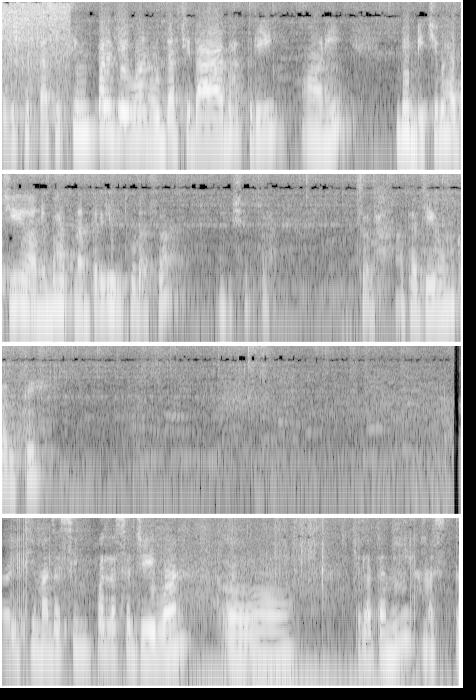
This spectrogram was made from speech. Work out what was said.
बघू शकता असं सिंपल जेवण उडदाची डाळ भाकरी आणि भेंडीची भाजी आणि भात नंतर घेईल थोडासा. बघू शकता. चला आता जेवण करते. इथे माझं सिंपल असं जेवण. अं, तर आता मी मस्त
